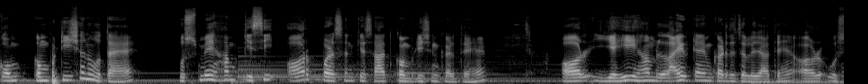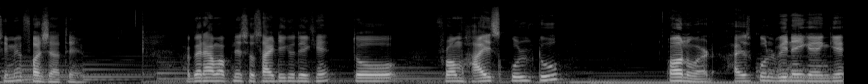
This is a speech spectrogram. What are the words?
कंपटीशन होता है, उसमें हम किसी और पर्सन के साथ कंपटीशन करते हैं और यही हम लाइफ टाइम करते चले जाते हैं और उसी में फंस जाते हैं। अगर हम अपनी सोसाइटी को देखें तो from high school to onward high school भी नहीं कहेंगे,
